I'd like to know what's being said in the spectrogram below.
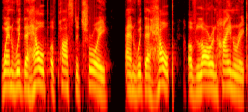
when, with the help of Pastor Troy and with the help of Lauren Heinrich,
